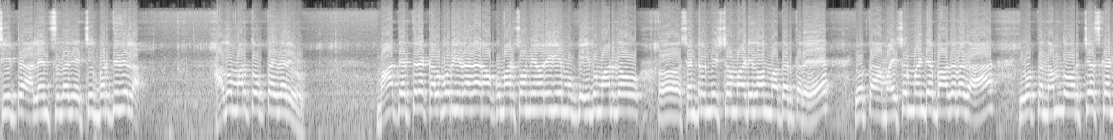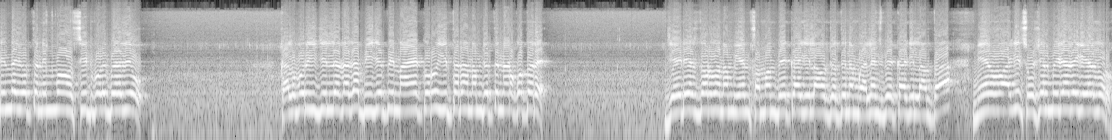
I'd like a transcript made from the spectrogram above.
ಸೀಟ್ ಅಲಯನ್ಸ್ದಾಗ ಹೆಚ್ಚಿಗೆ ಬರ್ತಿದ್ದಿಲ್ಲ. ಅದು ಮರೆತು ಹೋಗ್ತಾ ಇದ್ದಾರೆ ಇವರು. ಮಾತಾಡ್ತಾರೆ ಕಲಬುರಗಿದಾಗ ನಾವು ಕುಮಾರಸ್ವಾಮಿ ಅವರಿಗೆ ಮುಖ್ಯ ಇದು ಮಾಡಿದವು ಸೆಂಟ್ರಲ್ ಮಿನಿಸ್ಟರ್ ಮಾಡಿದವು ಅಂತ ಮಾತಾಡ್ತಾರೆ. ಇವತ್ತು ಮೈಸೂರು ಮಂಡ್ಯ ಭಾಗದಾಗ ಇವತ್ತು ನಮ್ದು ವರ್ಚಸ್ ಕಡೆಯಿಂದ ಇವತ್ತು ನಿಮ್ಮ ಸೀಟ್ಗಳು ಬೆಳೆದಿವು. ಕಲಬುರಗಿ ಜಿಲ್ಲೆದಾಗ ಬಿಜೆಪಿ ನಾಯಕರು ಈ ತರ ನಮ್ಮ ಜೊತೆ ನಡ್ಕೋತಾರೆ. ಜೆ ಡಿ ಎಸ್ ದವ್ರದ್ದು ನಮ್ಗೆ ಏನು ಸಂಬಂಧ ಬೇಕಾಗಿಲ್ಲ, ಅವ್ರ ಜೊತೆ ನಮ್ಗೆ ಅಲೆನ್ಸ್ ಬೇಕಾಗಿಲ್ಲ ಅಂತ ನೇರವಾಗಿ ಸೋಷಿಯಲ್ ಮೀಡಿಯಾದಾಗ ಹೇಳಿದ್ರು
